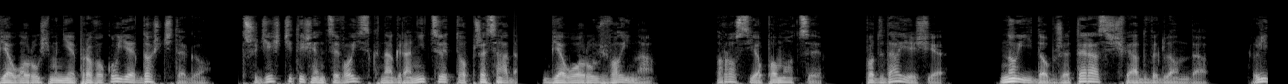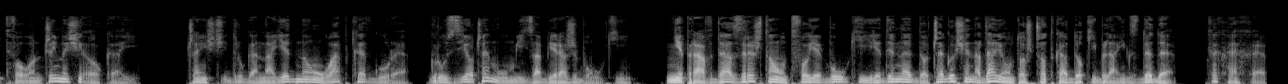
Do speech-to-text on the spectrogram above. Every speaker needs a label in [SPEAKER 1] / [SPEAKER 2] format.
[SPEAKER 1] Białoruś mnie prowokuje dość tego. 30 tysięcy wojsk na granicy to przesada. Białoruś wojna. Rosja pomocy. Poddaje się. No i dobrze teraz świat wygląda. Litwo łączymy się okej. Część druga na jedną łapkę w górę. Gruzjo czemu mi zabierasz bułki? Nieprawda zresztą twoje bułki jedyne do czego się nadają to szczotka do kibla xdd. Hehehe.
